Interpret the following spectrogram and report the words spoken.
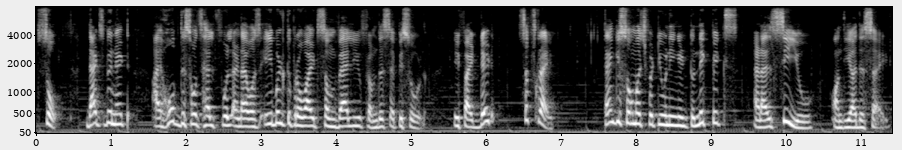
So that's been it. I hope this was helpful and I was able to provide some value from this episode. If I did, subscribe. Thank you so much for tuning in to Nick Picks, and I'll see you on the other side.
